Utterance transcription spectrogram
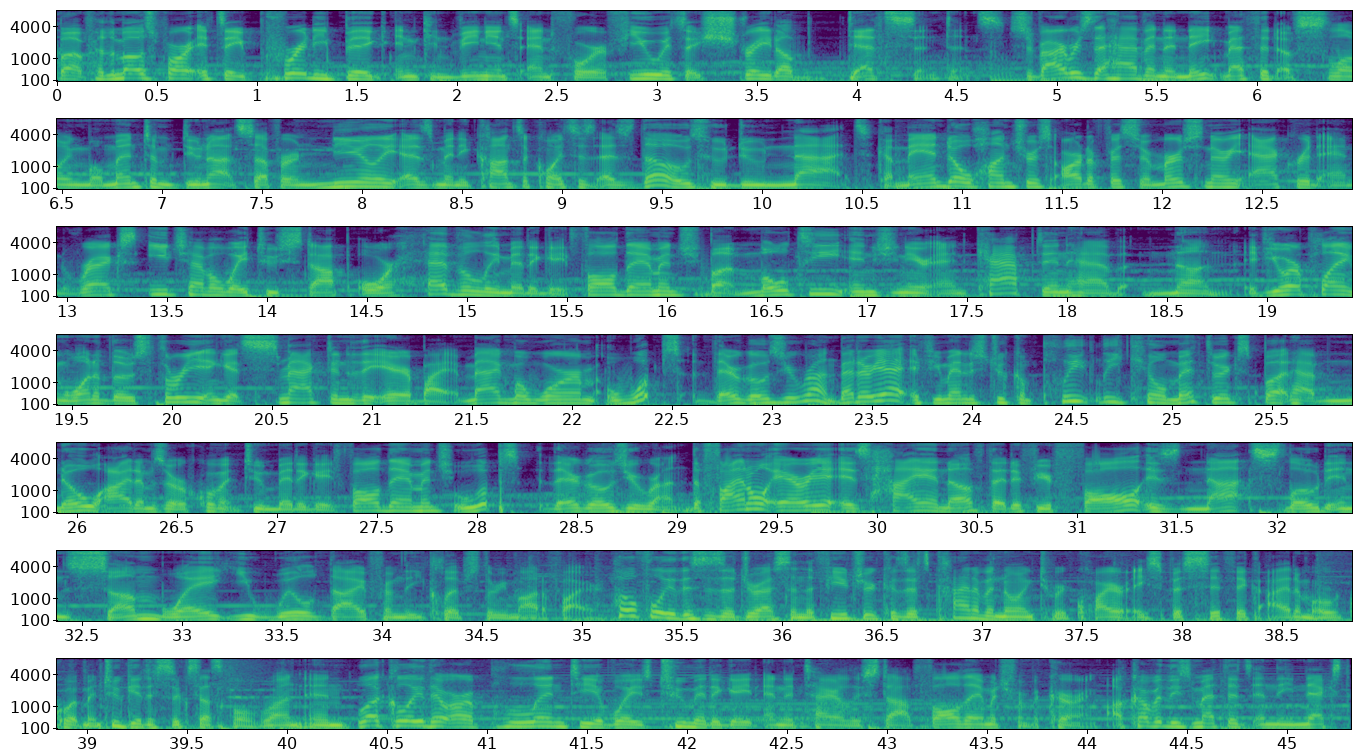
but for the most part, it's a pretty big inconvenience, and for a few, it's a straight up death sentence. Survivors that have an innate method of slowing momentum do not suffer nearly as many consequences as those who do not. Commando, Huntress, Artificer, Mercenary, Acrid, and Rex each have a way to stop or heavily mitigate fall damage, but Multi, Engineer, and Captain have none. If you are playing one of those three and get smacked into the air by a magma worm, whoops, there goes your run. Better yet, if you manage to completely kill Mithrix but have no items or equipment to mitigate fall damage, whoops, there goes your run. The final area is high enough that if your fall is not slowed in some way, you will die from the Eclipse 3 modifier. Hopefully this is addressed in the future because it's kind of annoying to require a specific item or equipment to get a successful run in. Luckily, there are plenty of ways to mitigate and entirely stop fall damage from occurring. I'll cover these methods in the next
